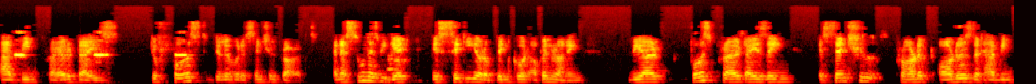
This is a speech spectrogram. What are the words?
have been prioritized to first deliver essential products. And as soon as we get a city or a pin code up and running, we are first prioritizing essential product orders that have been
